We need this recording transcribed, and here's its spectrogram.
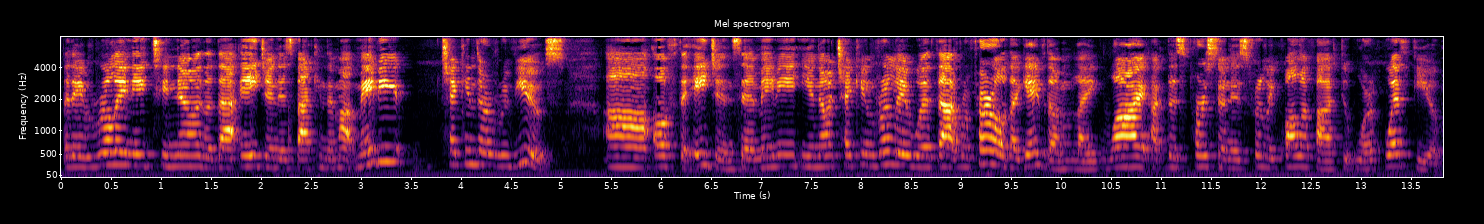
but they really need to know that that agent is backing them up. Maybe checking the reviews uh, of the agents. And maybe you know checking really with that referral that gave them like why this person is really qualified to work with you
